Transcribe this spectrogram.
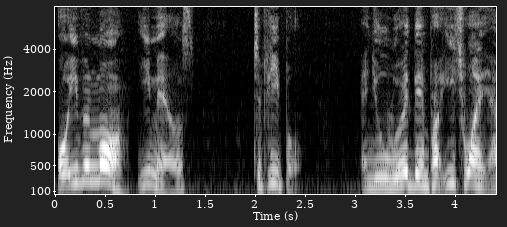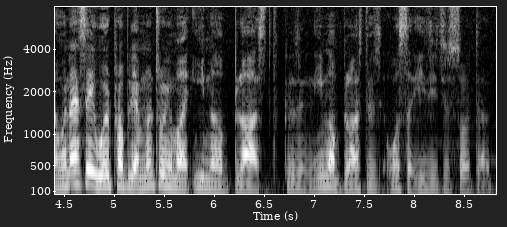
or even more emails to people and you'll word them pro- each one and when i say word properly i'm not talking about email blast because an email blast is also easy to sort out.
